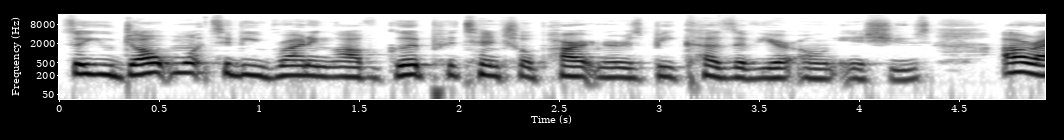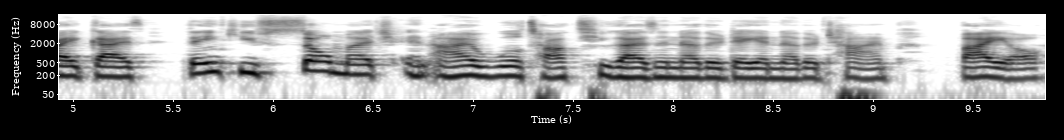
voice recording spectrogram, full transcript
So you don't want to be running off good potential partners because of your own issues. All right, guys. Thank you so much. And I will talk to you guys another day, another time. Bye, y'all.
